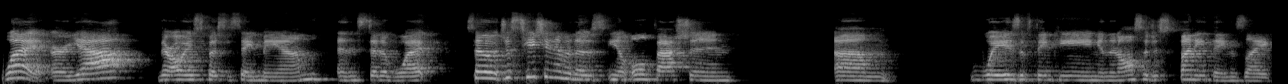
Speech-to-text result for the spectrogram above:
what or yeah they're always supposed to say ma'am instead of what so just teaching them of those you know old fashioned um, ways of thinking and then also just funny things like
